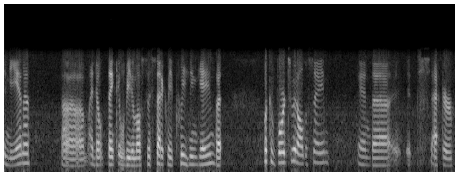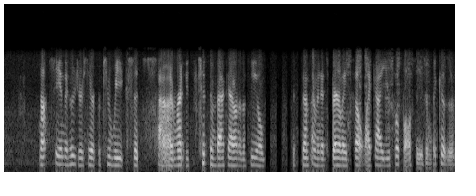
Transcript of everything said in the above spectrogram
Indiana. Um, I don't think it will be the most aesthetically pleasing game, but looking forward to it all the same. And uh, it's after not seeing the Hoosiers here for two weeks, it's uh, I'm ready to kick them back out onto the field I mean it's barely felt like IU football season because of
